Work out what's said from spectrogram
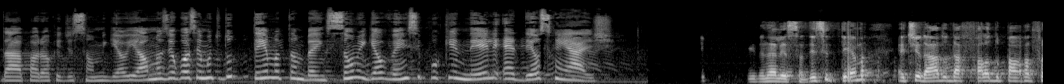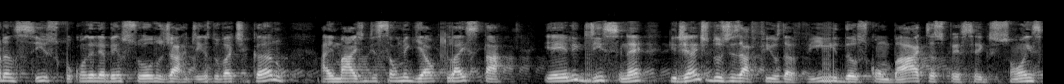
da paróquia de São Miguel e Almas. E eu gostei muito do tema também. São Miguel vence porque nele é Deus quem age né, Alessandro? Esse tema é tirado da fala do Papa Francisco, quando ele abençoou nos jardins do Vaticano a imagem de São Miguel que lá está. E aí ele disse, né, que diante dos desafios da vida, os combates, as perseguições,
